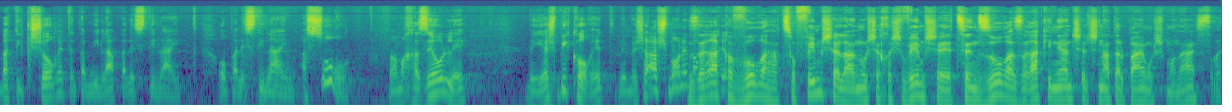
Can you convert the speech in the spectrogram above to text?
בתקשורת את המילה פלסטינאית או פלסטינאים. אסור. והמחזה עולה. ויש ביקורת, ובשעה שמונה בבוקר... זה רק עבור הצופים שלנו שחושבים שצנזורה זה רק עניין של שנת 2018.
